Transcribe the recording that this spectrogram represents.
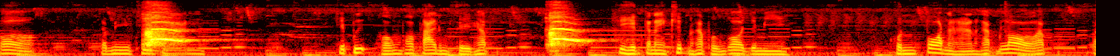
ก็จะมีวิธีการเก็บอึของพ่อพลายดึงสีนะครับ ที่เห็นกันในคลิปนะครับ ผมก็จะมีคนป้อนอาหารนะครับ ล่อครับ ไป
